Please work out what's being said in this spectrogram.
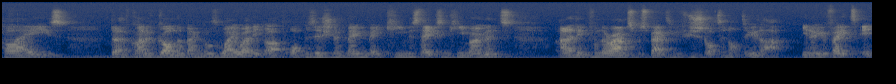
plays that have kind of gone the Bengals' way, where the op- opposition have maybe made key mistakes in key moments. And I think from the Rams' perspective, you've just got to not do that. You know, your fate's in,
